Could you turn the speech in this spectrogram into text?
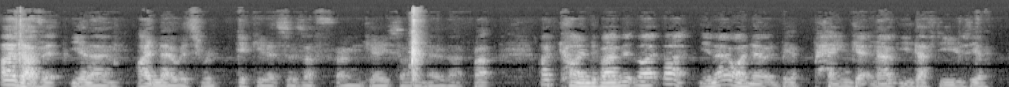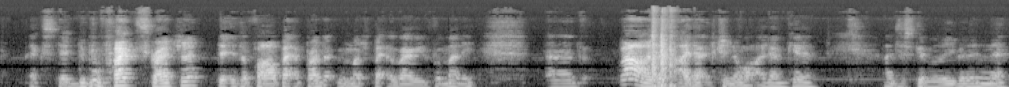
I'd have it, you know, I know it's ridiculous as a phone case, I know that, but I'd kind of have it like that, you know, I know it'd be a pain getting out, you'd have to use the extendable back scratcher that is a far better product with much better value for money, and, well, I don't, I don't, you know what, I don't care, I'm just going to leave it in there,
